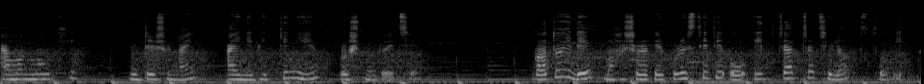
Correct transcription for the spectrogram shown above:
এমন মৌখিক নির্দেশনায় আইনি ভিত্তি নিয়ে প্রশ্ন রয়েছে। গত ঈদে মহাসড়কের পরিস্থিতি ও ঈদযাত্রা ছিল স্থগিত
